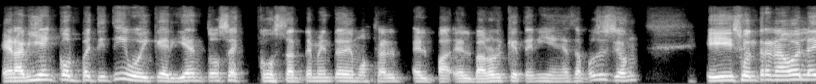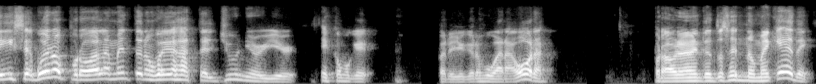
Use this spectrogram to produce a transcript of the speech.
era bien competitivo y quería entonces constantemente demostrar el, valor que tenía en esa posición. Y su entrenador le dice, bueno, probablemente no juegas hasta el junior year. Es como que, pero yo quiero jugar ahora. Probablemente entonces no me quede.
